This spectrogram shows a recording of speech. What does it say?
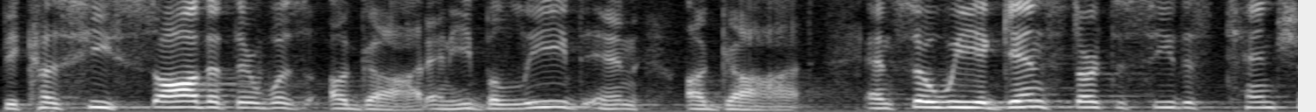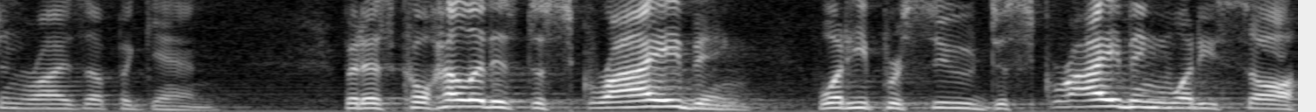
because he saw that there was a God and he believed in a God. And so we again start to see this tension rise up again. But as Kohelet is describing what he pursued, describing what he saw,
